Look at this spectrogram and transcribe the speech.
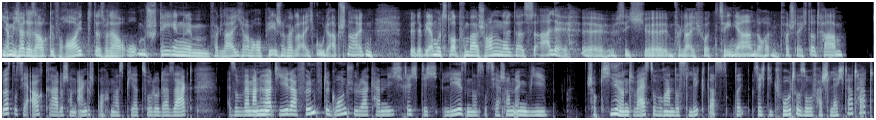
Ja, mich hat es auch gefreut, dass wir da oben stehen, im Vergleich, im europäischen Vergleich gut abschneiden. Äh, der Wermutstropfen war schon, dass alle äh, sich äh, im Vergleich vor zehn Jahren noch verschlechtert haben. Du hast es ja auch gerade schon angesprochen, was Piazzolo da sagt. Also wenn man hört, jeder fünfte Grundschüler kann nicht richtig lesen, das ist ja schon irgendwie schockierend. Weißt du, woran das liegt, dass sich die Quote so verschlechtert hat?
